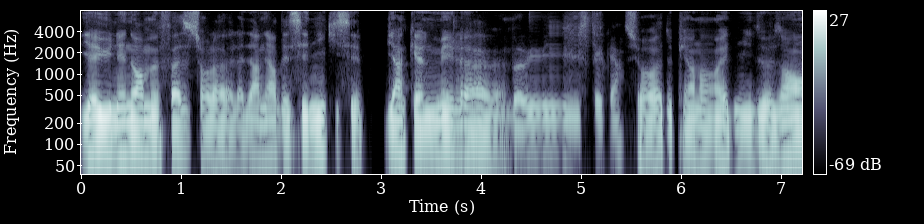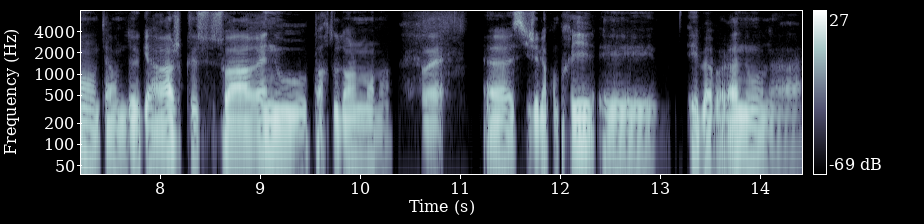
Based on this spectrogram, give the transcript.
il y a eu une énorme phase sur la, la dernière décennie qui s'est bien calmée là euh, Bah oui, clair. sur euh, depuis un an et demi, deux ans en termes de garage, que ce soit à Rennes ou partout dans le monde. hein. Ouais. Euh, si j'ai bien compris. Et, et ben voilà, nous on a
